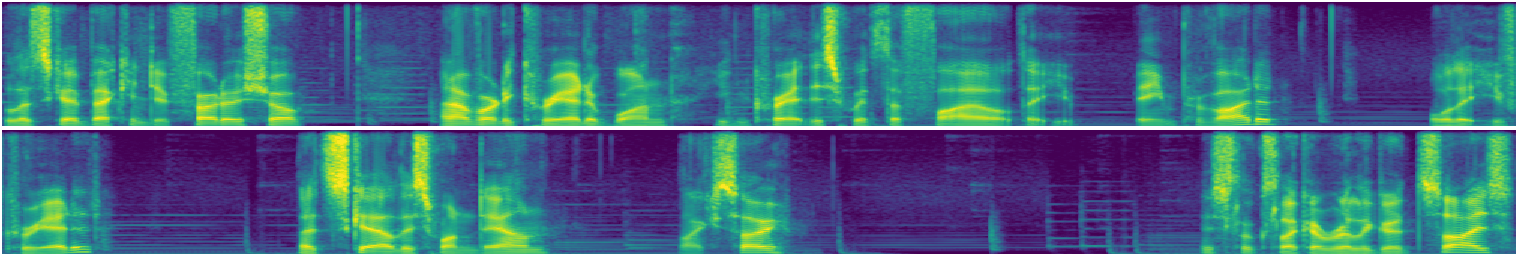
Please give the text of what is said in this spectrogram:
Let's go back into Photoshop and I've already created one. You can create this with the file that you've been provided or that you've created. Let's scale this one down like so. This looks like a really good size.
